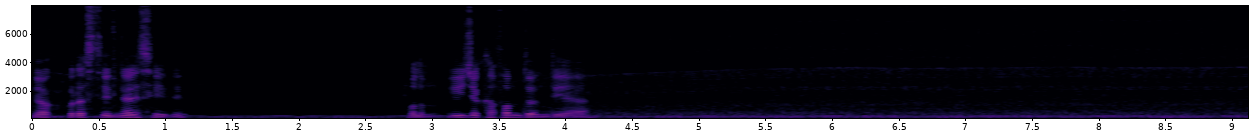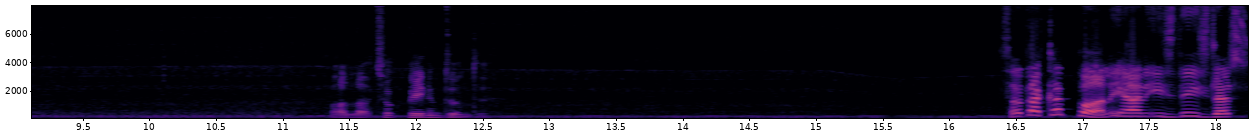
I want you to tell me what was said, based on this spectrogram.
Yok burası değil. Neresiydi? Oğlum iyice kafam döndü ya. Vallahi çok beynim döndü. Sadakat puanı yani izleyiciler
